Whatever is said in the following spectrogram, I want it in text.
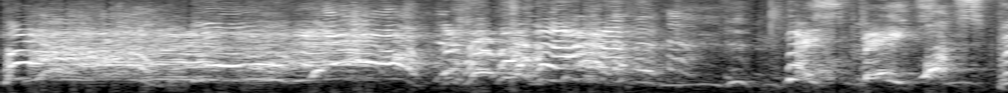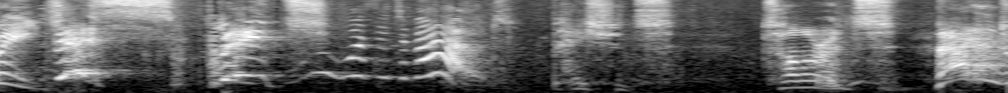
My speech. What speech? This speech. What was it about? Patience, tolerance, and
